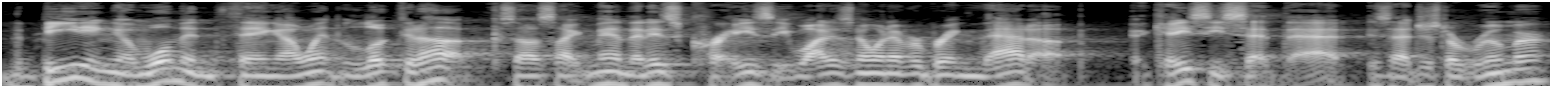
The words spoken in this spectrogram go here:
the beating a woman thing, I went and looked it up because I was like, man, that is crazy. Why does no one ever bring that up? Casey said that. Is that just a rumor?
